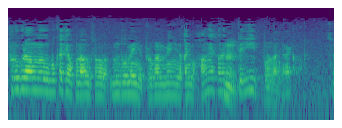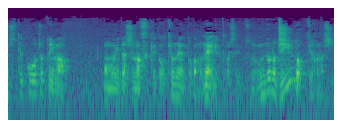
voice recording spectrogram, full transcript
プログラム僕たちが行うその運動メニュープログラムメニューの中にも反映されていいものなんじゃないかなそしてこうちょっと今思い出しますけど去年とかもね言ってましたけどその運動の自由度っていう話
